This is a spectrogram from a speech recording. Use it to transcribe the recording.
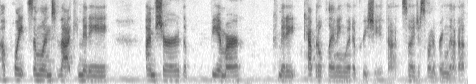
appoint someone to that committee, I'm sure the BMR Committee, Capital Planning would appreciate that. So I just want to bring that up.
